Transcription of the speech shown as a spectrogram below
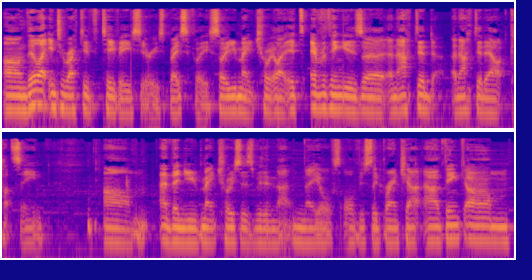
Um, they're like interactive TV series basically. So you make choice. Like it's everything is a, an acted an acted out cutscene um, and then you make choices within that, and they also obviously branch out. I think um,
